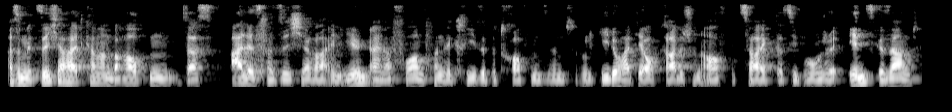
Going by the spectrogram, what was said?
Also mit Sicherheit kann man behaupten, dass alle Versicherer in irgendeiner Form von der Krise betroffen sind. Und Guido hat ja auch gerade schon aufgezeigt, dass die Branche insgesamt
